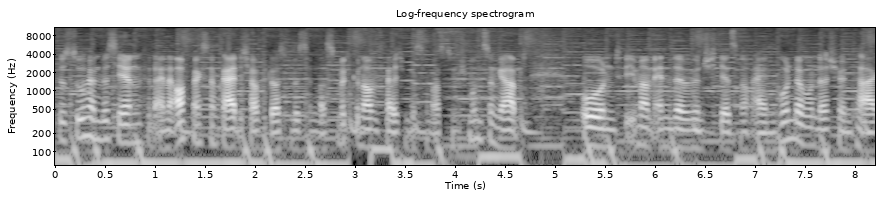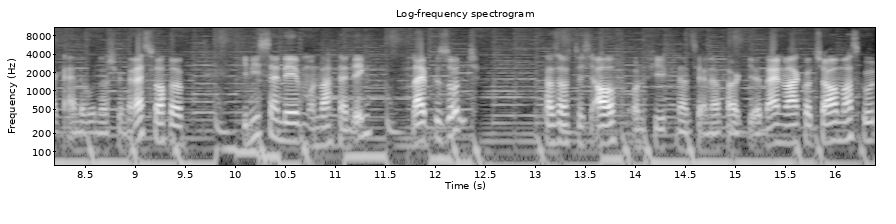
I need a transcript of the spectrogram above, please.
fürs Zuhören bis hierhin, für deine Aufmerksamkeit. Ich hoffe, du hast ein bisschen was mitgenommen, vielleicht ein bisschen was zum Schmunzeln gehabt. Und wie immer am Ende wünsche ich dir jetzt noch einen wunderschönen Tag, eine wunderschöne Restwoche. Genieß dein Leben und mach dein Ding. Bleib gesund, pass auf dich auf und viel finanziellen Erfolg dir. Dein Marco, ciao, mach's gut.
